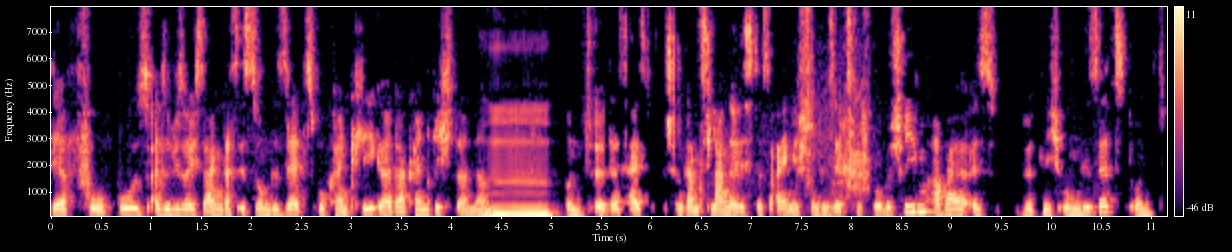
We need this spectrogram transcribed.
der Fokus, also wie soll ich sagen, das ist so ein Gesetz, wo kein Kläger, da kein Richter, ne? Mm. Und äh, das heißt, es ist schon ganz lange ist das eigentlich schon gesetzlich vorgeschrieben, aber es wird nicht umgesetzt und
